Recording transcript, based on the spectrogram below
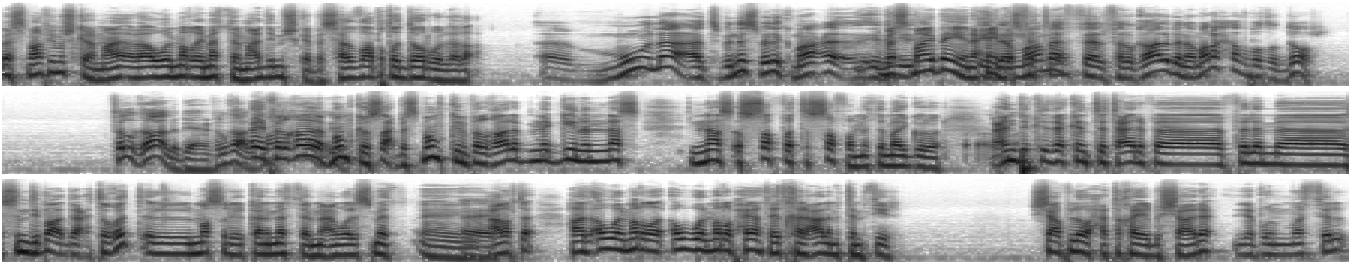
بس ما في مشكلة ما أول مرة يمثل ما عندي مشكلة بس هل ضابط الدور ولا لا؟ آه، مو لا أنت بالنسبة لك ما بس ما يبين الحين إذا بس ما فترة. مثل في الغالب إنه ما راح يضبط الدور في الغالب يعني في الغالب. اي ما- في الغالب ممكن صح بس ممكن في الغالب منقين الناس الناس الصفة الصفة مثل ما يقولون. عندك إذا كنت تعرف آه، فيلم آه، سندباد أعتقد المصري اللي كان يمثل مع ويل سميث. إيه. إيه. عرفت؟ هذا أول مرة أول مرة بحياته يدخل عالم التمثيل. شاف لوحة تخيل بالشارع يبون ممثل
